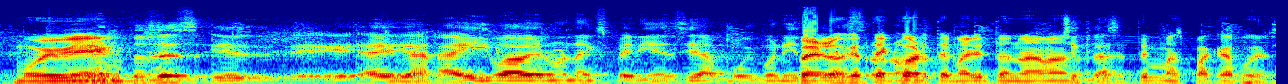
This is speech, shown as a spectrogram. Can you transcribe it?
Muy bien. Entonces, eh, eh, ahí- Claro. ahí va a haber una experiencia muy bonita. Perdón que te corte, Marito, nada más. Sí, claro. Más para acá, pues.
